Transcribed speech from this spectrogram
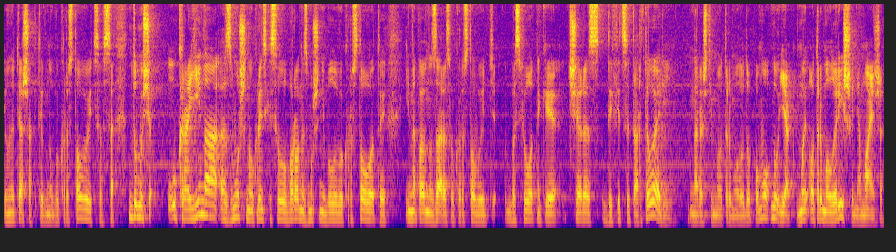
і вони теж активно використовують це все. Ну тому що Україна змушена, українські сили оборони змушені були використовувати і, напевно, зараз використовують безпілотники через дефіцит артилерії. Нарешті ми отримали допомогу. Ну як ми отримали рішення майже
